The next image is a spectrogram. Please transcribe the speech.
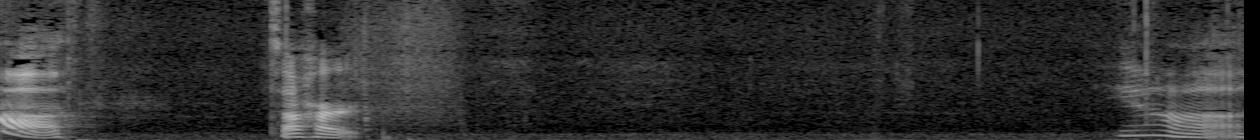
draw. It's a heart. Yeah.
